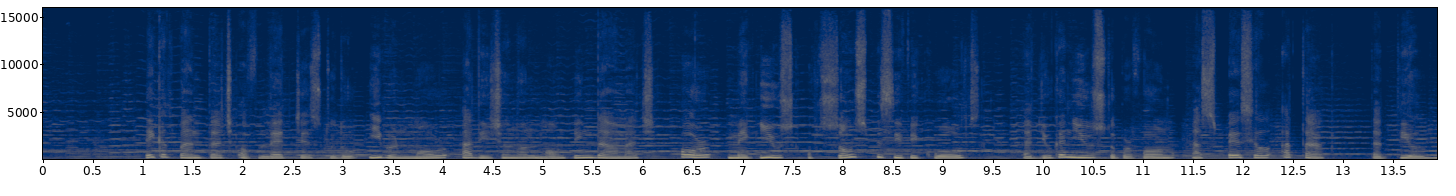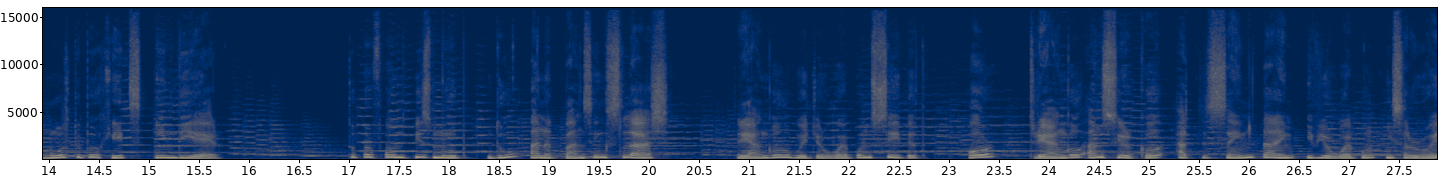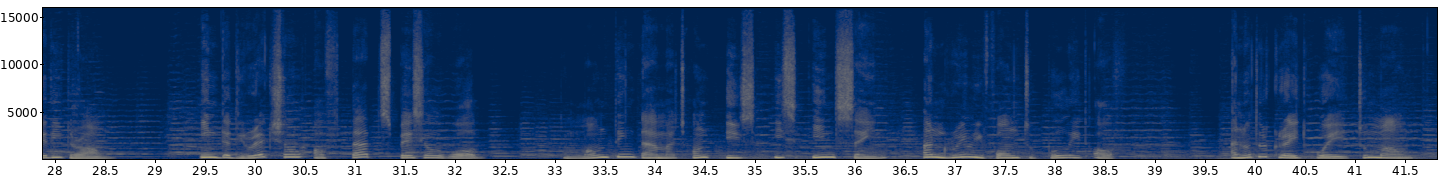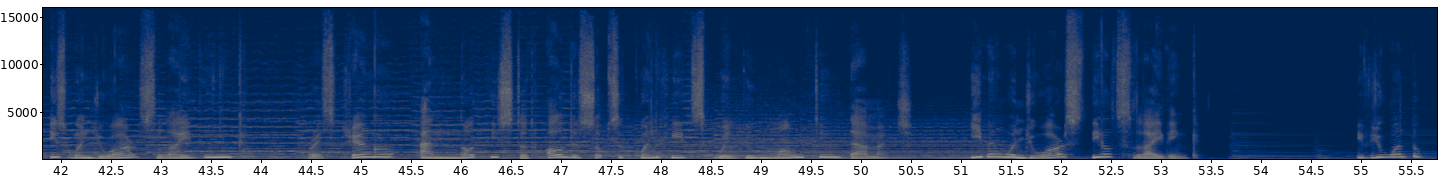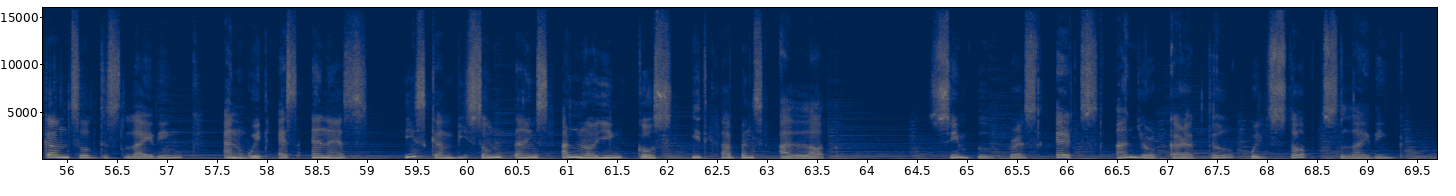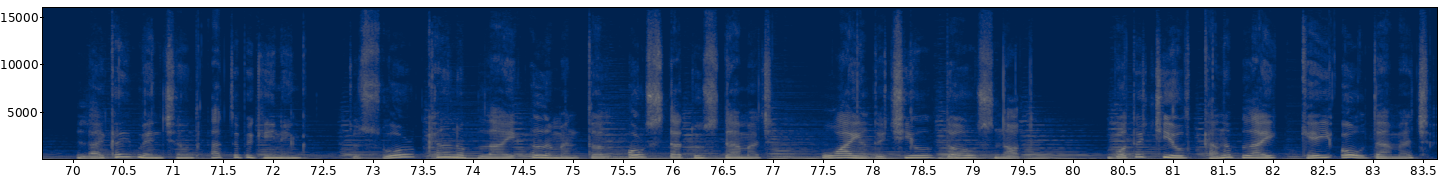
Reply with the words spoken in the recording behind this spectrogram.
Take advantage of ledges to do even more additional mounting damage or make use of some specific walls that you can use to perform a special attack that deal multiple hits in the air. To perform this move, do an advancing slash, triangle with your weapon seated, or triangle and circle at the same time if your weapon is already drawn, in the direction of that special wall. The mounting damage on this is insane and really fun to pull it off. Another great way to mount is when you are sliding, press triangle and notice that all the subsequent hits will do mounting damage, even when you are still sliding. If you want to cancel the sliding, and with SNS, this can be sometimes annoying cause it happens a lot. Simple press X and your character will stop sliding. Like I mentioned at the beginning, the sword can apply elemental or status damage while the shield does not, but the shield can apply KO damage.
